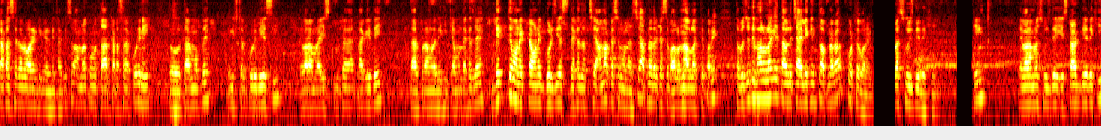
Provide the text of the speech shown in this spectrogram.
কাটা সেরার ওয়ারেন্টি গ্যারেন্টি থাকে সো আমরা কোনো তার কাটা সেরা করে নিই তো তার মধ্যে ইনস্টল করে দিয়েছি। এবার আমরা স্ক্রুটা লাগিয়ে দিই। তারপর আমরা দেখি কেমন দেখা যায়। দেখতে অনেকটা অনেক গর্জিয়াস দেখা যাচ্ছে। আমার কাছে মনে হচ্ছে আপনাদের কাছে ভালো নাও লাগতে পারে। তবে যদি ভালো লাগে তাহলে চাইলে কিন্তু আপনারা করতে পারেন। আমরা সুইচ দিয়ে দেখি। কিং এবার আমরা সুইচ দিয়ে স্টার্ট দিয়ে দেখি।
